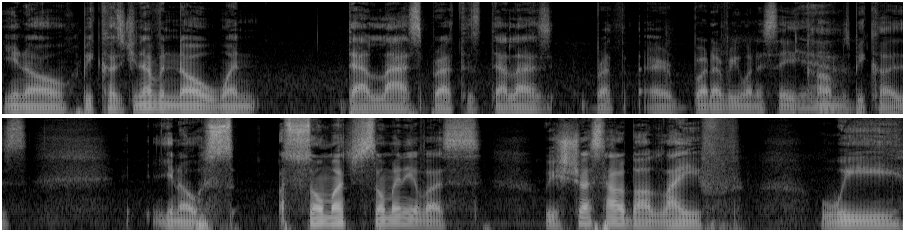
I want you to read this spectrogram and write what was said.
you know, because you never know when that last breath is that last breath or whatever you want to say Yeah. comes. Because you know, s- so much, so many of us, we stress out about life. We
